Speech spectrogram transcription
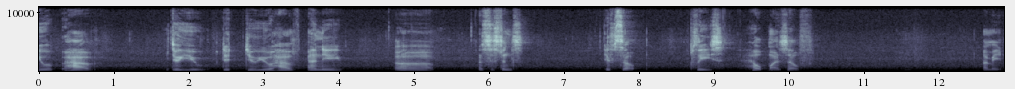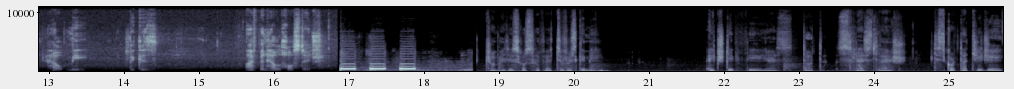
you have? Do you do, do you have any uh assistance? If so, please help myself. I mean, help me because I've been held hostage. Join my Discord server to rescue me. https dot slash slash discord.gg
